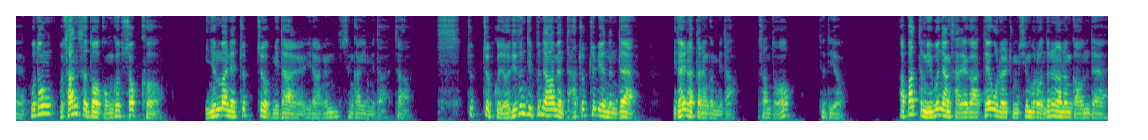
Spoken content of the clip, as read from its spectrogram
예, 부동, 부산서도 공급 쇼크 2년 만에 쭈쭈 미달이라는 생각입니다. 자, 쭈쭈, 그 어디든지 분양하면 다 쭈쭈이었는데 미달이 났다는 겁니다. 부산도 드디어. 아파트 미분양 사례가 대구를 중심으로 늘어나는 가운데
